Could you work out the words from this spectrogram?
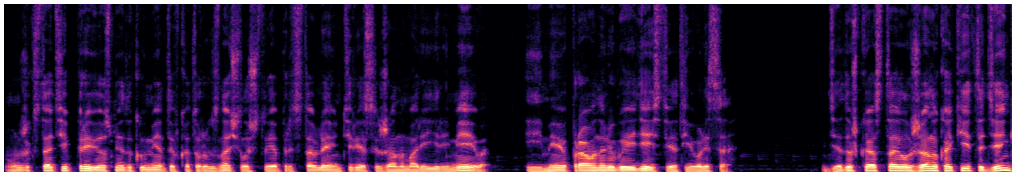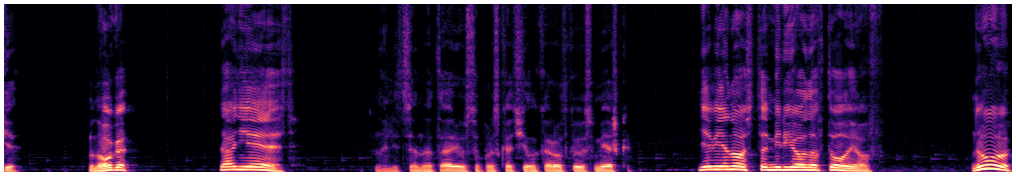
Он же, кстати, привез мне документы, в которых значилось, что я представляю интересы Жанна-Марии Еремеева и имею право на любые действия от его лица. Дедушка оставил Жанну какие-то деньги? Много? Да нет. На лице нотариуса проскочила короткая усмешка. 90 миллионов долларов. Ну,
